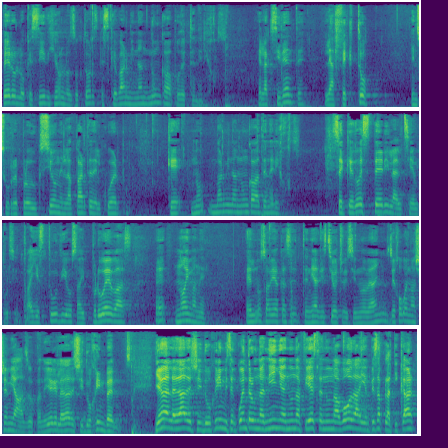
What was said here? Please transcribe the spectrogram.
Pero lo que sí dijeron los doctores es que Barminan nunca va a poder tener hijos. El accidente le afectó en su reproducción, en la parte del cuerpo que no, Barmina nunca va a tener hijos. Se quedó estéril al 100%. Hay estudios, hay pruebas, ¿eh? no hay manera. Él no sabía qué hacer, tenía 18, 19 años. Dijo, bueno, Hashem Yazor, cuando llegue la edad de Shidujim vemos. Llega la edad de Shidujim y se encuentra una niña en una fiesta, en una boda y empieza a platicar.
